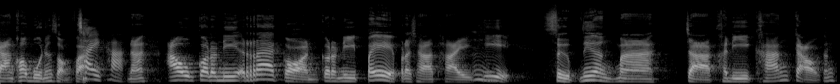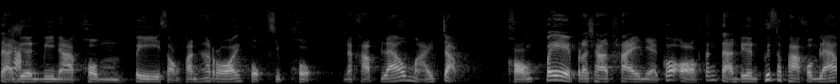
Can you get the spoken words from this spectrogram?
กลางข้อมูลทั้งสองฝ่ายใช่ค่ะนะเอากรณีแรกก่อนกรณีเป้ประชาไทยอืมที่สืบเนื่องมาจากคดีค้างเก่าตั้งแต่ค่ะ เดือนมีนาคมปี 2566 นะครับ แล้วหมายจับของเป้ประชาไทยเนี่ยก็ออกตั้งแต่เดือนพฤษภาคมแล้ว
